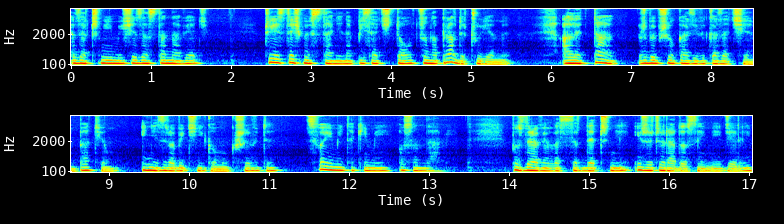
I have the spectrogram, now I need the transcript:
zacznijmy się zastanawiać, czy jesteśmy w stanie napisać to, co naprawdę czujemy, ale tak, żeby przy okazji wykazać się empatią i nie zrobić nikomu krzywdy swoimi takimi osądami. Pozdrawiam Was serdecznie i życzę radosnej niedzieli.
